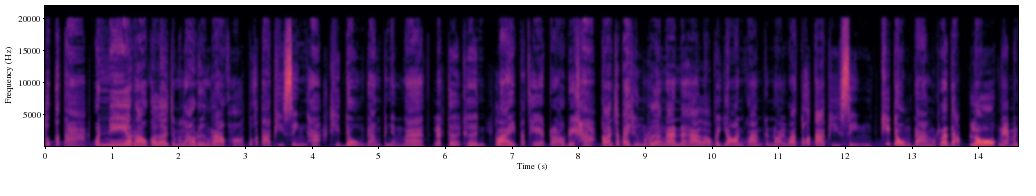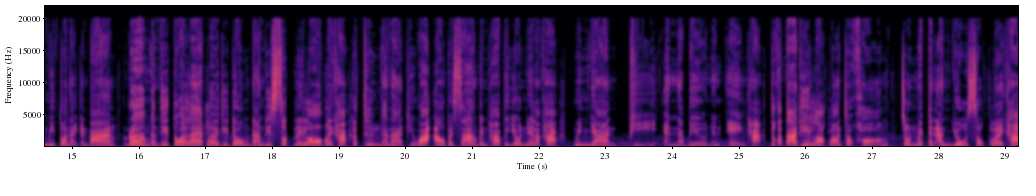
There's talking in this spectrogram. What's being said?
ตุ๊กตา วันนี้เราก็เลยจะมาเล่าเรื่องราวของตุ๊กตาผีสิงค่ะ ที่โด่งดังเป็นอย่างมาก และเกิดขึ้นใกล้ประเทศเราด้วยค่ะ ก่อนจะไปถึงเรื่องนั้นนะคะ เราไปย้อนความกันหน่อยว่าตุ๊กตาผีสิงที่โด่งดังระดับโลกเนี่ยมันมีตัวไหนกันบ้าง เริ่มกันที่ตัวแรกเลยที่โด่งดังที่สุดในโลกเลยค่ะ ก็ถึงขนาดที่ว่าเอาไปสร้างเป็นภาพยนตร์นี่แหละค่ะ วิญญาณผีแอนนาเบลนั่นเองค่ะ ตุ๊กตาที่หลอกหลอนเจ้าของ จนไม่เป็นอันอยู่สุขเลยค่ะ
